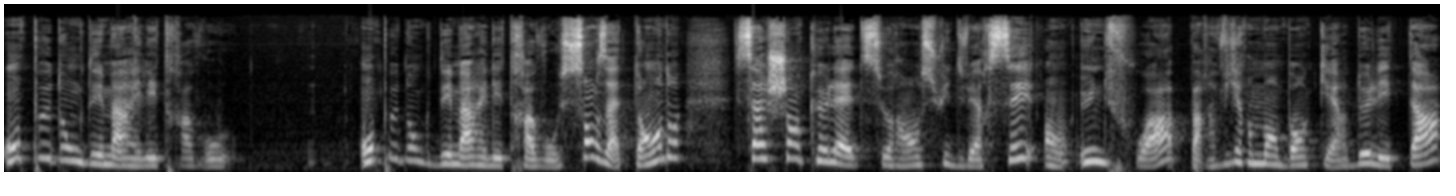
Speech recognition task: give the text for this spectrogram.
On peut donc démarrer les travaux on peut donc démarrer les travaux sans attendre, sachant que l'aide sera ensuite versée en une fois par virement bancaire de l'État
